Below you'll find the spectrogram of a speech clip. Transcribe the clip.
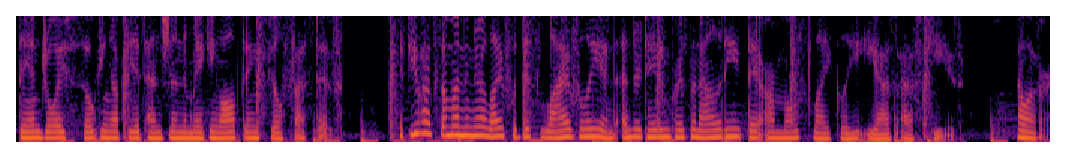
They enjoy soaking up the attention and making all things feel festive. If you have someone in your life with this lively and entertaining personality, they are most likely ESFPs. However,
